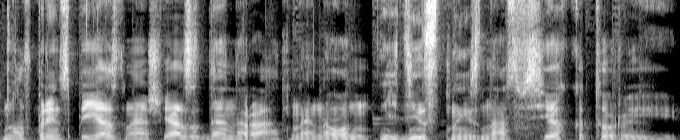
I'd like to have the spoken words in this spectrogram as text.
Ну, в принципе, я, знаешь, я за Дэна рад. Наверное, он единственный из нас всех, который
